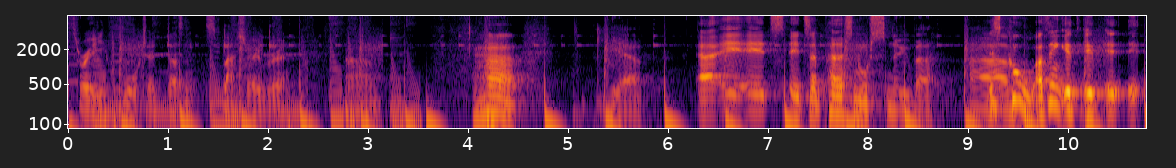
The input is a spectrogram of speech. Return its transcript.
three, water doesn't splash over it. Um, yeah. Uh, it, it's it's a personal snoober. It's Um, cool. I think it, it, it, it,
